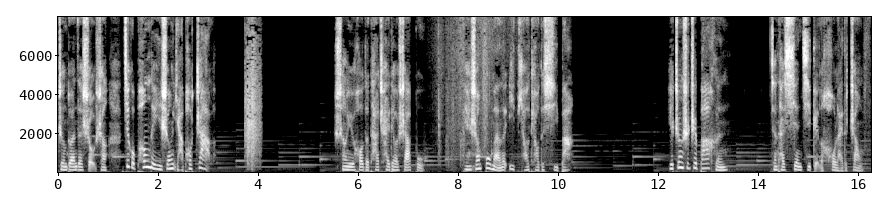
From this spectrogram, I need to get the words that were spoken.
正端在手上，结果砰的一声，哑炮炸了。伤愈后的他拆掉纱布，脸上布满了一条条的细疤。也正是这疤痕，将她献祭给了后来的丈夫。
